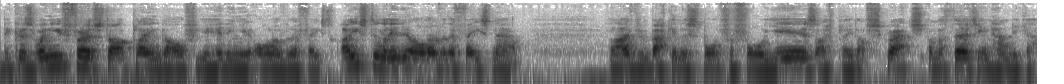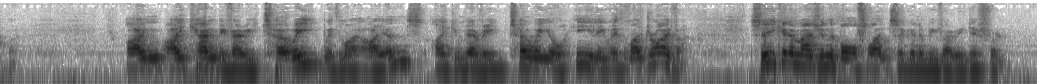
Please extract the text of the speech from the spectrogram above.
because when you first start playing golf, you're hitting it all over the face. I still hit it all over the face now. And I've been back in the sport for four years. I've played off scratch. I'm a 13 handicapper. I'm I can be very toey with my irons. I can be very toey or heely with my driver. So you can imagine the ball flights are going to be very different.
